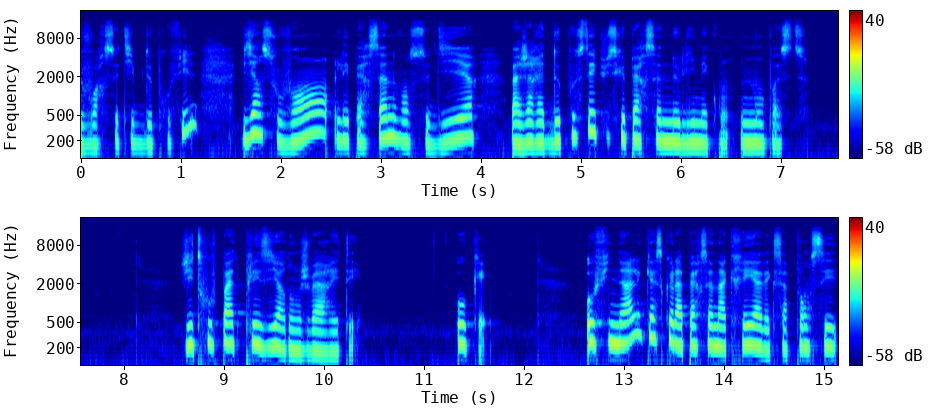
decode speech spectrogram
voir ce type de profil, bien souvent, les personnes vont se dire bah, j'arrête de poster puisque personne ne lit mes mon post. J'y trouve pas de plaisir donc je vais arrêter. Ok. Au final, qu'est-ce que la personne a créé avec sa pensée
